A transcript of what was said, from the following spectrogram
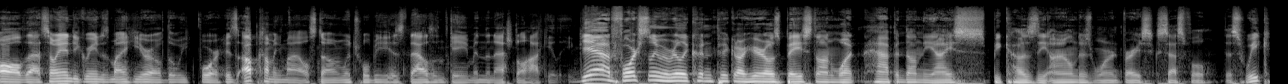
all of that. So Andy Greene is my hero of the week for his upcoming milestone, which will be his thousandth game in the National Hockey League. Yeah, unfortunately, we really couldn't pick our heroes based on what happened on the ice because the Islanders weren't very successful this week.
